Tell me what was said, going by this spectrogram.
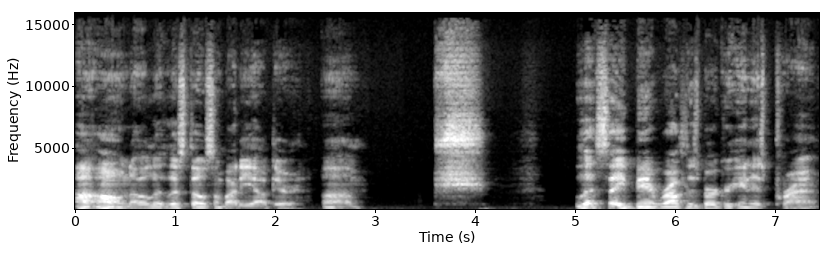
uh, I don't know, let, us throw somebody out there. Um, let's say Ben Roethlisberger in his prime.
